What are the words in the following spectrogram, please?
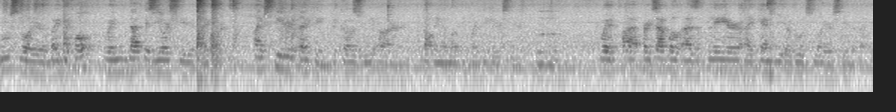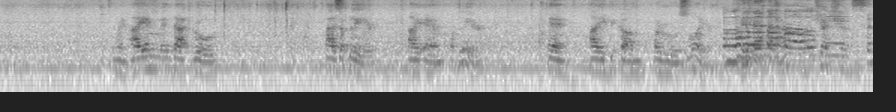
rules lawyer by default, when that is your stereotype, I'm stereotyping because we are talking about a particular stereotype. Mhm. When, uh, for example, as a player, I can be a rules lawyer stereotype. When I am in that role, as a player, I am a player, and I become a rules lawyer. Oh, Objection.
